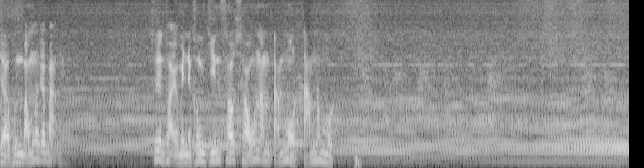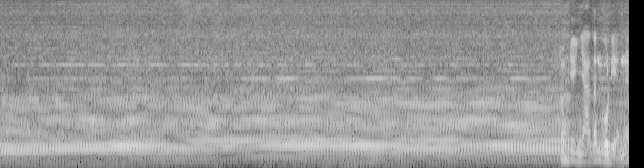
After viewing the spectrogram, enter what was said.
chờ phun bóng đó các bạn. Số điện thoại của mình là 0966 581 851 công trình nhà Tân cổ điển đấy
